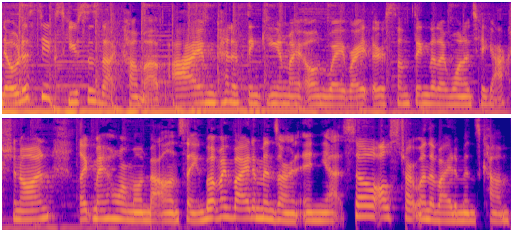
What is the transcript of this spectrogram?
Notice the excuses that come up. I'm kind of thinking in my own way, right? There's something that I want to take action on, like my hormone balancing, but my vitamins aren't in yet. So I'll start when the vitamins come.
